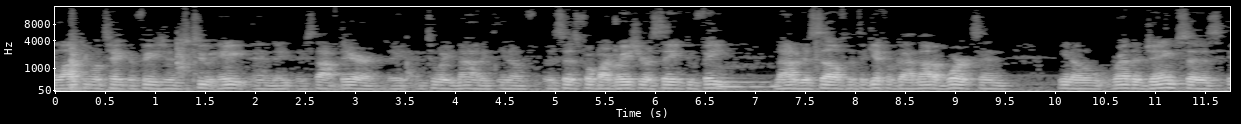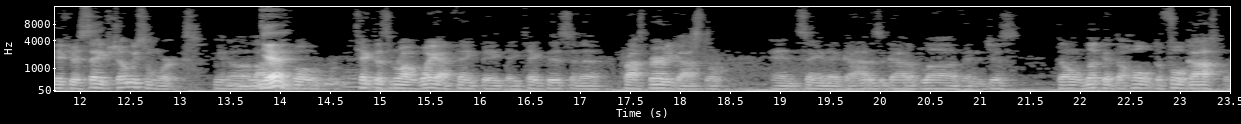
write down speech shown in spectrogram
a lot of people take Ephesians two eight and they, they stop there. They in two eight nine, it, you know, it says, "For by grace you are saved through faith, not of yourself. It's a gift of God, not of works." And you know, rather James says, "If you're saved, show me some works." You know, a lot Yeah. of people take this the wrong way. I think they they take this in a prosperity gospel and saying that God is a God of love and just don't look at the whole the full gospel.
